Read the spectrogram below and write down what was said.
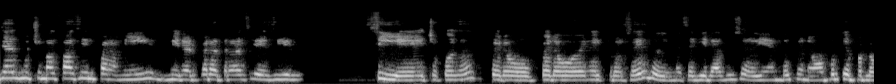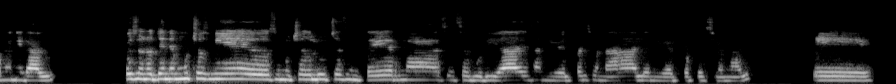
ya es mucho más fácil para mí mirar para atrás y decir, sí, he hecho cosas, pero, pero en el proceso y me seguirá sucediendo que no, porque por lo general, pues uno tiene muchos miedos y muchas luchas internas, inseguridades a nivel personal, a nivel profesional, eh,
